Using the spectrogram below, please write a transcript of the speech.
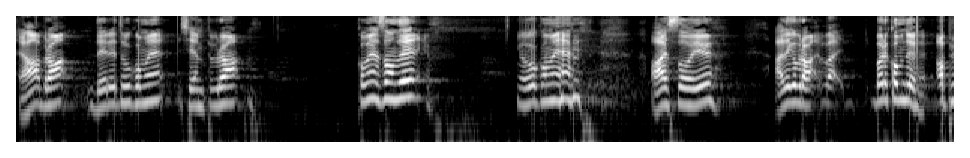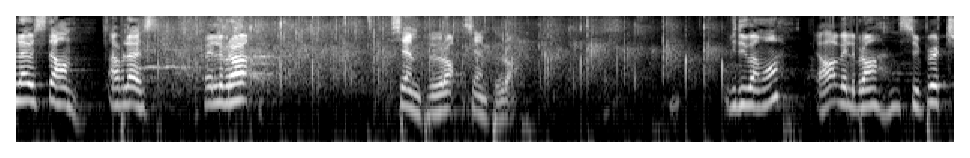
Ja, bra. Dere to kommer. Kjempebra. Kom igjen, Sander. Jo, kom igjen. I saw you. Nei, det går bra. Bare kom, du. Applaus til han. Applaus. Veldig bra. Kjempebra. Kjempebra. Vil du være med òg? Ja, veldig bra. Supert.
